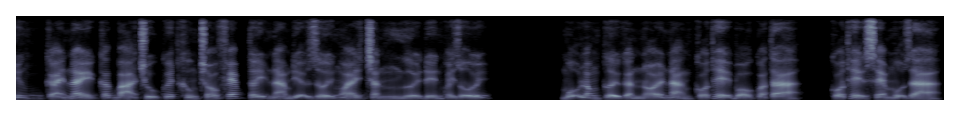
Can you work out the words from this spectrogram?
những cái này các bá chủ quyết không cho phép tây nam địa giới ngoài chăn người đến quấy rối. Mộ long cười gần nói nàng có thể bỏ qua ta, có thể xem mộ ra,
